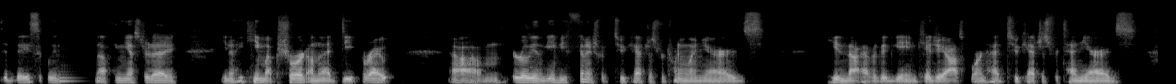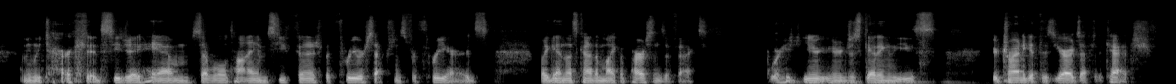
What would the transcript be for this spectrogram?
did basically nothing yesterday. You know, he came up short on that deep route. Um, early in the game, he finished with two catches for 21 yards. He did not have a good game. KJ Osborn had two catches for 10 yards. I mean, we targeted CJ Ham several times. He finished with three receptions for three yards. But again, that's kind of the Micah Parsons effect, where he, you're, you're just getting these, you're trying to get these yards after the catch.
